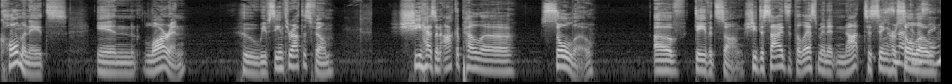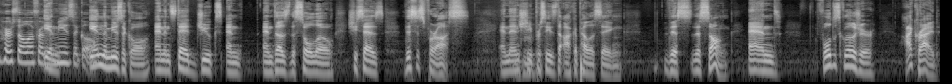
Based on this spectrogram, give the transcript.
culminates in Lauren, who we've seen throughout this film. She has an a cappella solo of David's song. She decides at the last minute not to sing her She's not solo sing her solo from the musical. in the musical and instead jukes and and does the solo. She says, "This is for us," and then she proceeds to a cappella sing this this song. And full disclosure, I cried.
